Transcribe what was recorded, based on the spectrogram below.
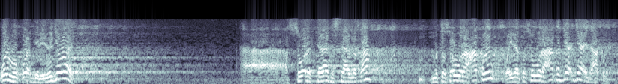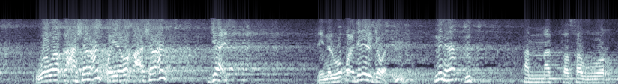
والوقوع دليل الجواز. الصور الثلاث السابقة متصورة عقلا وإذا تصور عقل جائز عقلا. وواقع شرعا وإذا وقع شرعا جائز. لأن الوقوع دليل الجواز. منها أما التصور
